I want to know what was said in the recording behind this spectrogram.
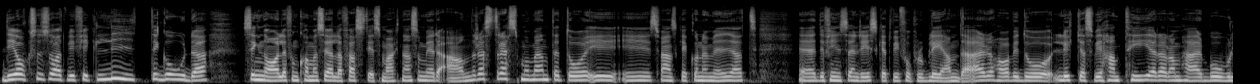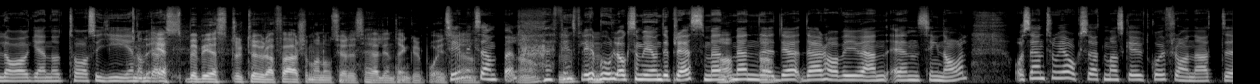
det är också så att vi fick lite goda signaler från kommersiella fastighetsmarknaden som är det andra stressmomentet då i, i svensk ekonomi. Att eh, det finns en risk att vi får problem där. Har vi då, lyckas vi hantera de här bolagen och ta oss igenom det? SBB strukturaffär som annonserades i helgen tänker du på? Till exempel. Ja. Det finns mm, fler mm. bolag som är under press men, ja, men ja. Det, där har vi ju en, en signal. Och sen tror jag också att man ska utgå ifrån att eh,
